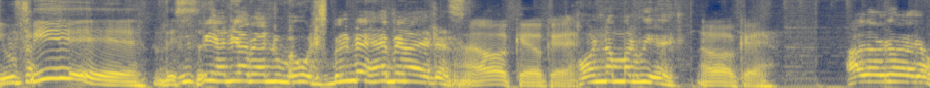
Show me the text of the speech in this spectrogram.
UP this bill में है मेरा address okay okay phone number भी है ओके आ जाओ, आ जाओ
